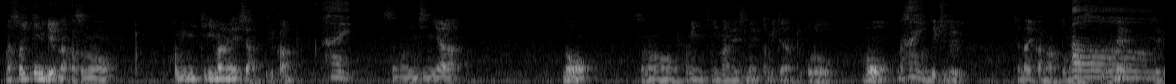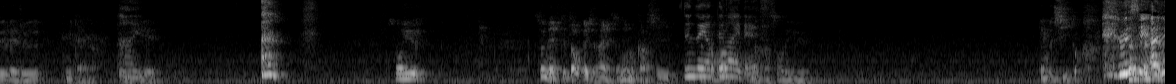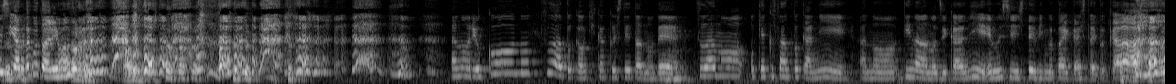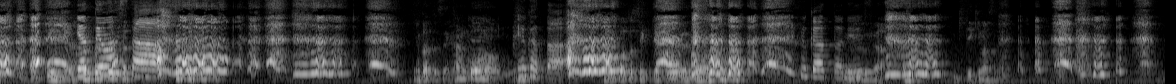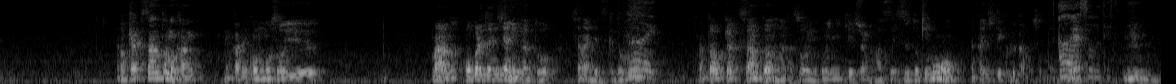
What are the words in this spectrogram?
まあ、そういった意味ではなんかそのコミュニティマネージャーっていうかはい。そのエンジニアのそのコミュニティマネジメントみたいなところもなんかそはい。のできるんじゃないかなと思いましたけどね、デブレルみたいなはい。領域で、そういうそういうのやってたわけじゃないですよね昔。全然やってないです。なんかそういう MC とか。MC, あ MC やったことあります。あるある あの旅行のツアーとかを企画してたので、うん。ツアーのお客さんとかにあのディナーの時間に MC してビンゴ大会したりとか やってました。よかったですね観光の。よかった。観光と接客の。よかったです。部分が。生きてきますね。お客さんとのかんなんかね今後そういうまああのコーポレートエンジニアリングだと社内ですけども、はい。またお客さんとのなんかそういうコミュニケーションが発生する時もなんか生きてくるかもしれないですね。そうですうん。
